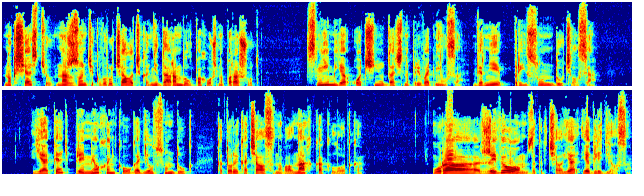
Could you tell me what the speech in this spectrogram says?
Но, к счастью, наш зонтик-выручалочка недаром был похож на парашют. С ним я очень удачно приводнился, вернее, присундучился. Я опять прямехонько угодил в сундук, который качался на волнах, как лодка. «Ура! Живем!» — закричал я и огляделся.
